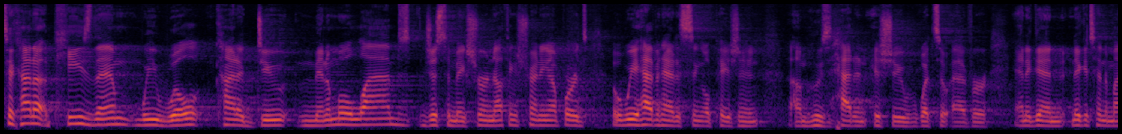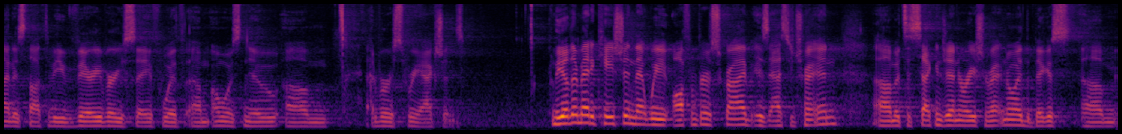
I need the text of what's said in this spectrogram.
to kind of appease them, we will kind of do minimal labs just to make sure nothing's trending upwards, but we haven't had a single patient um, who's had an issue whatsoever. And again, nicotinamide is thought to be very, very safe with um, almost no um, adverse reactions. The other medication that we often prescribe is acitretin. Um, it's a second generation retinoid. The biggest um,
